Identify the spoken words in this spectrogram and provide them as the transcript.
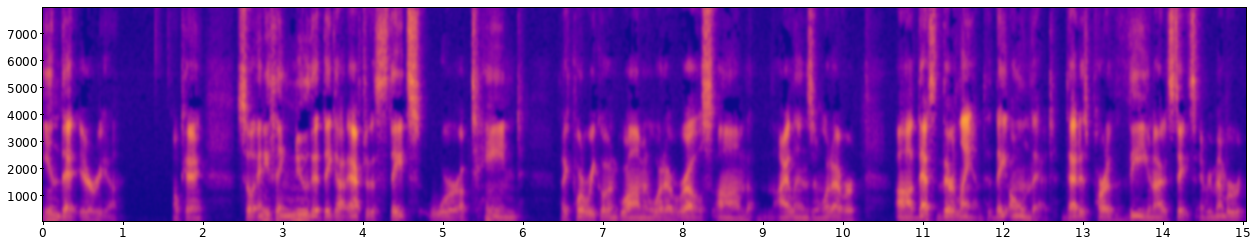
in that area, okay? So anything new that they got after the states were obtained, like Puerto Rico and Guam and whatever else, um, islands and whatever, uh, that's their land. They own that. That is part of the United States. And remember,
